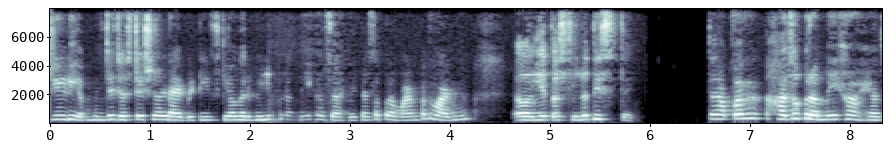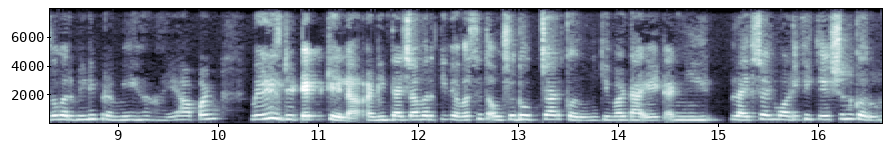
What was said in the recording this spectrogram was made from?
जी डी एम म्हणजे जस्टेशनल डायबिटीज किंवा गर्भिणी प्रमेह जे आहे त्याचं प्रमाण पण वाढून येत असलेलं दिसतंय. तर आपण हा जो प्रमेह आहे हा जो गर्भिणी प्रमेह आहे आपण वेळीच डिटेक्ट केला आणि त्याच्यावरती व्यवस्थित औषधोपचार करून किंवा डाएट आणि लाईफस्टाईल मॉडिफिकेशन करून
